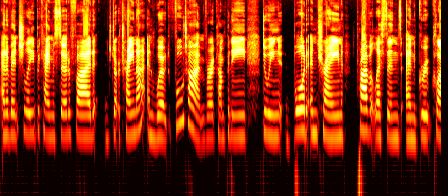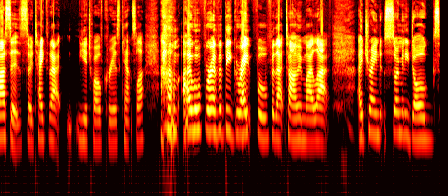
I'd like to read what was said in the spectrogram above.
and eventually became a certified trainer and worked full time for a company doing board and train private lessons and group classes. So take that, year 12 careers counselor. Um, I will forever be grateful for that time in my life. I trained so many dogs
